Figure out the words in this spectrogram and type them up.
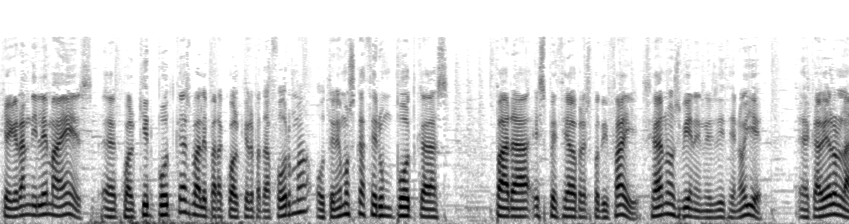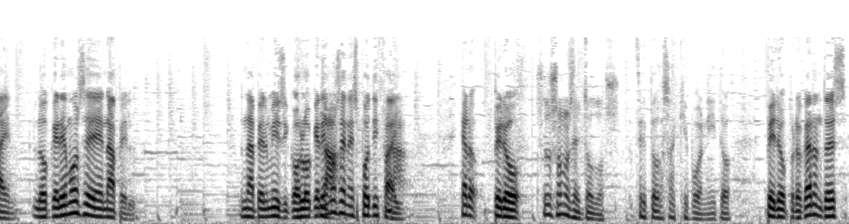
Que el gran dilema es, eh, ¿cualquier podcast vale para cualquier plataforma o tenemos que hacer un podcast para especial para Spotify. Si ahora nos vienen y nos dicen, oye, eh, Caviar Online, lo queremos en Apple, en Apple Music, o lo queremos No, en Spotify. no. Claro, pero Nosotros somos de todos. de todos, ah, qué bonito. Pero, pero claro, entonces,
